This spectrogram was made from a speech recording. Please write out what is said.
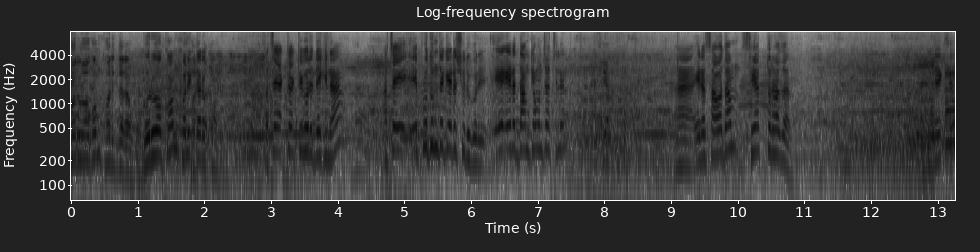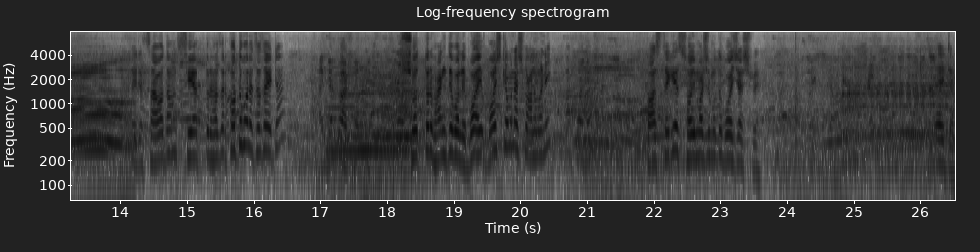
গরুও কম খরিদ্দারও কম। গরুও কম খরিদ্দারও কম। আচ্ছা একটা একটা করে দেখি না। আচ্ছা এ- প্রথম থেকে এটা শুরু করি। এটার দাম কেমন চাচ্ছিলেন? হ্যাঁ এটা চাওয়া দাম ছিয়াত্তর হাজার। দেখছেন? এটা চাওয়া দাম ছিয়াত্তর হাজার। কত বলে চাচা এটা? সত্তর ভাঙতে বলে। বয়- বয়স কেমন আসবে আনুমানিক? পাঁচ থেকে ছয় মাসের মতো বয়স আসবে। এইটা।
